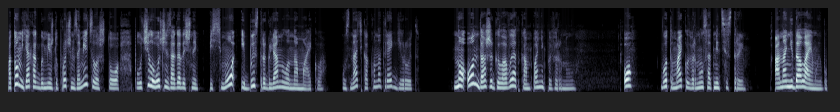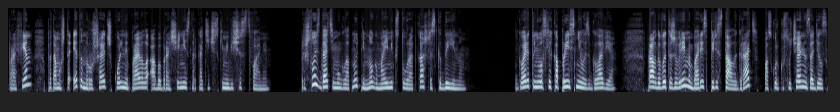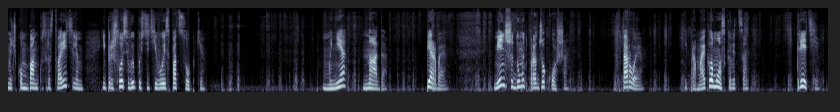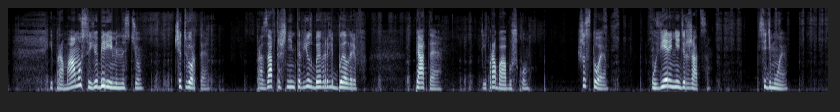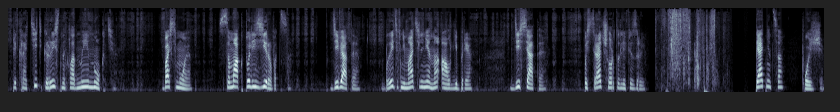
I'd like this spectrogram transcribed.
Потом я как бы, между прочим, заметила, что получила очень загадочное письмо и быстро глянула на Майкла. Узнать, как он отреагирует. Но он даже головы от компании повернул. О, вот и Майкл вернулся от медсестры. Она не дала ему ибупрофен, потому что это нарушает школьные правила об обращении с наркотическими веществами. Пришлось дать ему глотнуть немного моей микстуры от кашля с кадеином. Говорит, у него слегка прояснилось в голове. Правда, в это же время Борис перестал играть, поскольку случайно задел смычком банку с растворителем и пришлось выпустить его из подсобки. Мне надо. Первое. Меньше думать про Джо Коша. Второе. И про Майкла Московица. Третье. И про маму с ее беременностью. Четвертое. Про завтрашнее интервью с Беверли Белларев. Пятое и про бабушку. Шестое. Увереннее держаться. Седьмое. Прекратить грызть накладные ногти. Восьмое. Самоактуализироваться. Девятое. Быть внимательнее на алгебре. Десятое. Постирать шорты для физры. Пятница. Позже.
